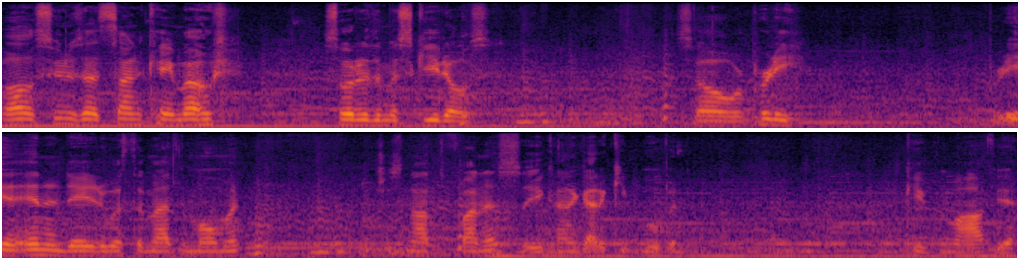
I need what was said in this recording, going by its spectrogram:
Well, as soon as that sun came out, so did the mosquitoes. So we're pretty, pretty inundated with them at the moment, which is not the funnest. So you kind of got to keep moving, keep them off you.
